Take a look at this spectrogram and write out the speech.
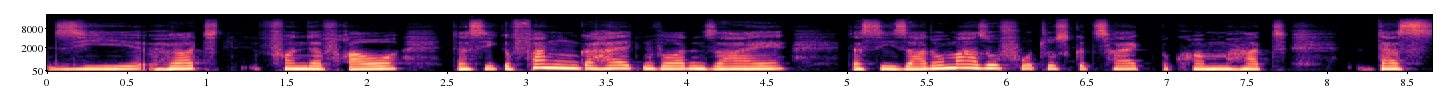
Sie hört von der Frau, dass sie gefangen gehalten worden sei, dass sie Sadomaso-Fotos gezeigt bekommen hat, dass,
